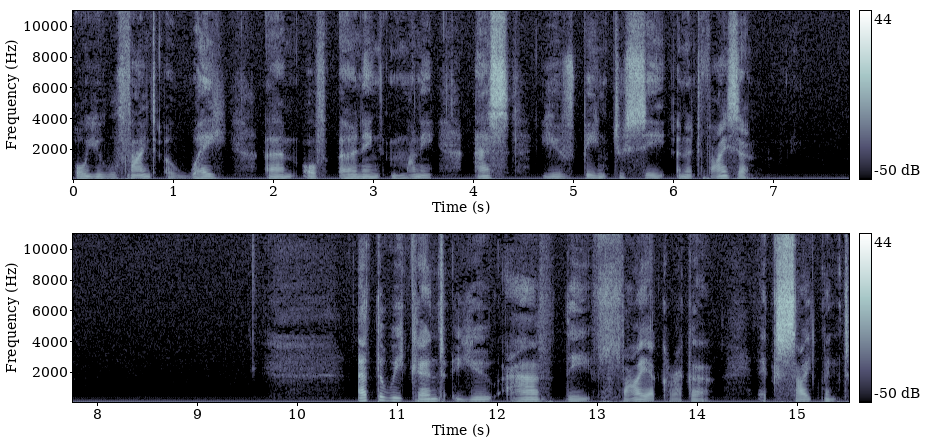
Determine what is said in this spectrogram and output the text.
Or you will find a way um, of earning money as you've been to see an advisor. At the weekend, you have the firecracker excitement.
